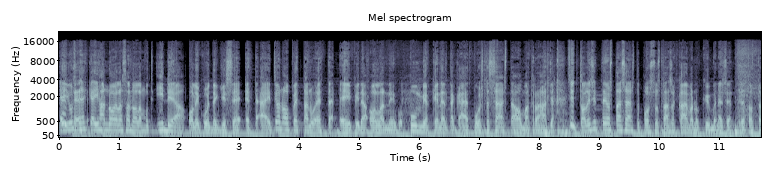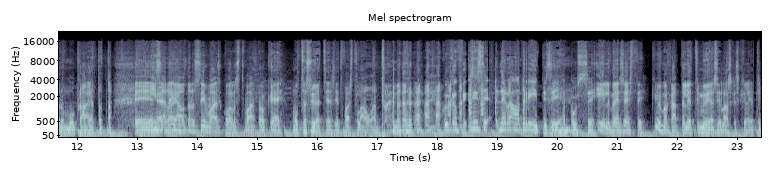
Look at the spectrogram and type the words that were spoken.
ei just ehkä ihan noilla sanoilla, mutta idea oli kuitenkin se, että äiti on opettanut, että ei pidä olla niinku pummia keneltäkään, että puista säästää omat rahat. Ja sitten oli sitten jostain säästöpossustaansa kaivannut 10 senttiset ottanut mukaan. Ja tota, ei, isän ei ottanut siinä vaiheessa, kun olisi vaan, että okei, mutta sä syöt sen sitten vasta lauantaina. Kuinka, siis ne rahat riitti siihen pussiin? Ilmeisesti. Kyllä mä kattelin, että se myyjä siinä laskeskeli, että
